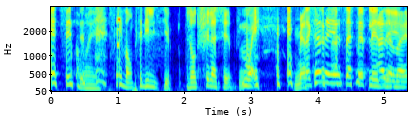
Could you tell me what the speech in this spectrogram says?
met. C'est oui. bon, c'est délicieux. Ils ont touché la cible. Oui. Merci, Anaïs. Ça fait plaisir. À demain.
